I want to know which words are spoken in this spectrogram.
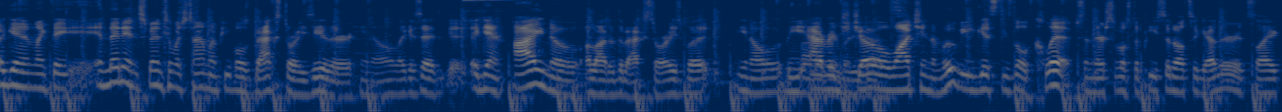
again like they and they didn't spend too much time on people's backstories either you know? Like i said again i know a lot of the backstories but you know the Not average joe does. watching the movie gets these little clips and they're supposed to piece it all together. It's like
